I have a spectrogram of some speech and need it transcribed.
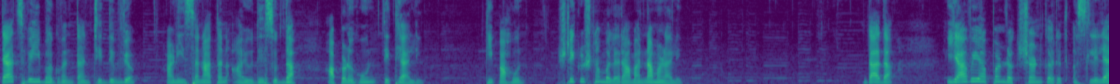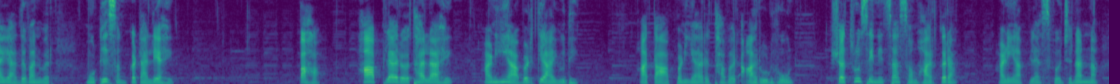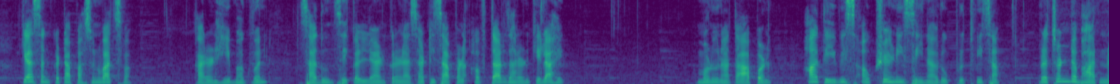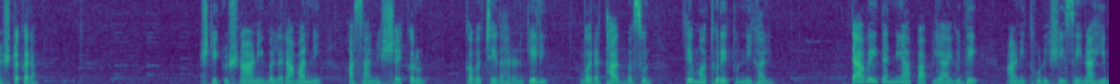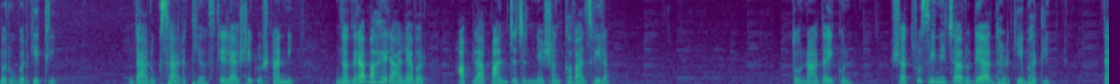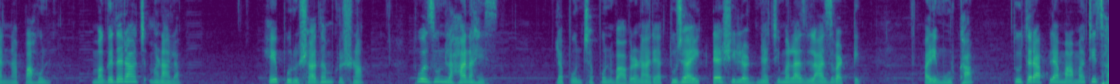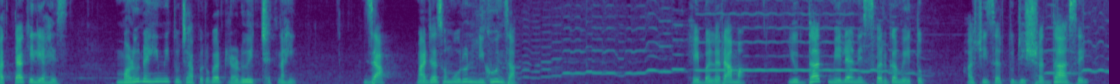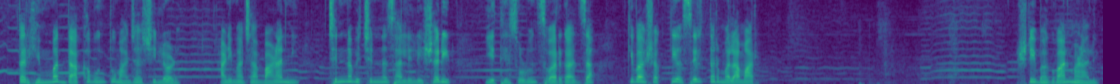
त्याचवेळी भगवंतांची दिव्य आणि सनातन आयुधेसुद्धा आपणहून तिथे आली. ती पाहून श्रीकृष्ण बलरामांना म्हणाले दादा यावेळी आपण रक्षण करत असलेल्या यादवांवर मोठे संकट आले आहे. पहा हा आपला रथ आला आहे आणि ही आवडती आयुधे आता आपण या रथावर आरूढ होऊन शत्रुसेनेचा संहार करा आणि आपल्या स्वजनांना या संकटापासून वाचवा. कारण हे भगवन साधूंचे कल्याण करण्यासाठीच आपण अवतार धारण केला आहे. म्हणून आता आपण हा तेवीस अक्षयणी सेनारूप पृथ्वीचा प्रचंड भार नष्ट करा. श्रीकृष्ण आणि बलरामांनी असा निश्चय करून कवचे धारण केली व रथात बसून ते मथुरेतून निघाले. त्यावेळी त्यांनी आपापली आयुधे आणि थोडीशी सेनाही बरोबर घेतली. दारुक सारथी असलेल्या श्रीकृष्णांनी नगराबाहेर आल्यावर आपला पांचजन्य शंख वाजविला. तो नाद ऐकून शत्रुसेनेच्या हृदयात धडकी भरली. त्यांना पाहून मगधराज म्हणाला हे पुरुषाधम कृष्णा तू अजून लहान आहेस. लपून छपून वावरणाऱ्या तुझ्या एकट्याशी लढण्याची मला लाज वाटते. अरे मूर्खा तू तर आपल्या मामाचीच हत्या केली आहेस. म्हणूनही मी तुझ्याबरोबर लढू इच्छित नाही. जा माझ्यासमोरून निघून जा. हे बलरामा युद्धात मेल्याने स्वर्ग मिळतो. अशी जर तुझी श्रद्धा असेल तर हिंमत दाखवून तू माझ्याशी लढ. आणि माझ्या बाणांनी छिन्नविछिन्न झालेले शरीर येथे सोडून स्वर्गात जा किंवा शक्ती असेल तर मला मार. श्री भगवान म्हणाले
